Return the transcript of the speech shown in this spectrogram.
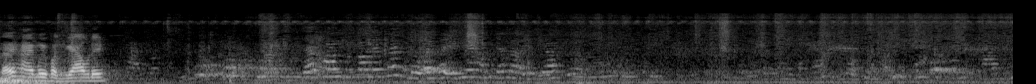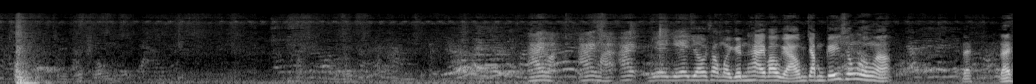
để 20 phần rau đi Dạ không, tụi con lên phát được bệnh viện nha, không trả lời được đâu. ai mà ai mà ai ve ve vô xong rồi ginh hai bao gạo 100 kg xuống luôn à đây đây.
